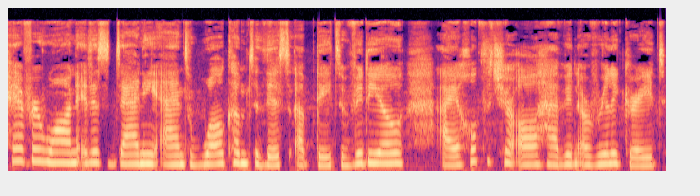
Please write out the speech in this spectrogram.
Hey everyone, it is Danny and welcome to this update video. I hope that you're all having a really great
